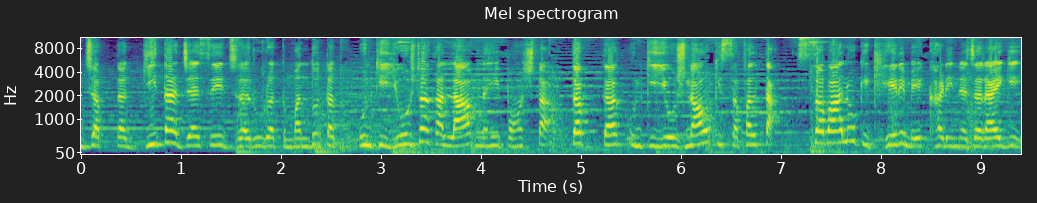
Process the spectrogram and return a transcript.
जब तक गीता जैसे जरूरतमंदों तक उनकी योजना का लाभ नहीं पहुँचता, तब तक उनकी योजनाओं की सफलता सवालों के घेरे में खड़ी नज़र आएगी।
